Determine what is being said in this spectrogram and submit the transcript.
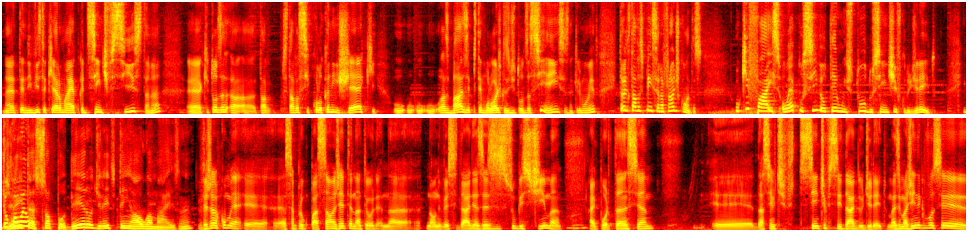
né, tendo em vista que era uma época de cientificista, né, é, que todas, a, a, estava se colocando em xeque o, o, o, as bases epistemológicas de todas as ciências naquele momento. Então ele estava pensando, afinal de contas, o que faz ou é possível ter um estudo científico do direito? Então, direito é, o... é, só poder ou direito tem algo a mais, né? Veja como é, é essa preocupação, a gente na, teoria, na, na universidade às vezes subestima a importância é, da cientificidade do direito. Mas imagine que você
